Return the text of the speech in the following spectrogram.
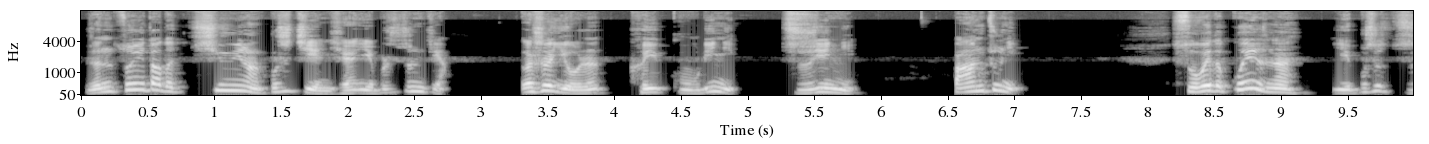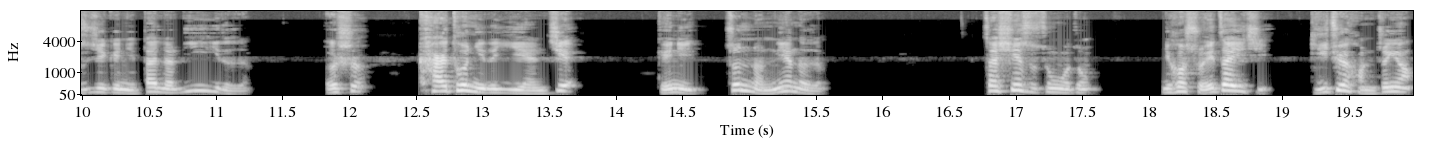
人最大的幸运啊，不是捡钱，也不是中奖，而是有人可以鼓励你、指引你、帮助你。所谓的贵人呢，也不是直接给你带来利益的人，而是开拓你的眼界、给你正能量的人。在现实生活中，你和谁在一起的确很重要，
